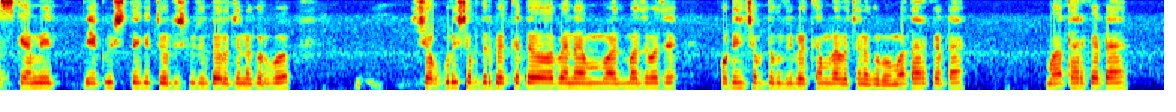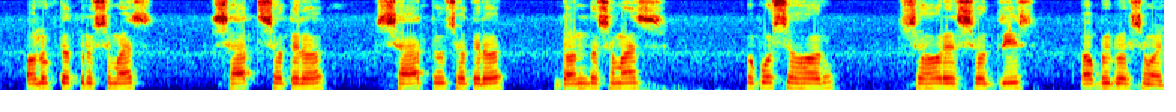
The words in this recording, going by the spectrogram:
আজকে আমি একুশ থেকে চল্লিশ পর্যন্ত আলোচনা করব। সবগুলি শব্দের ব্যাখ্যা দেওয়া হবে না মাঝ- মাঝে কঠিন শব্দগুলির ব্যাখ্যা আমরা আলোচনা করব। মাথার কাটা মাথার কাটা অলুক তৎপুরুষ সমাস সাত সতেরো, সাত ও সতেরো, দ্বন্দ্ব সমাস উপশহর শহরের সদৃশ অব্যয়ভাব সমাস।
